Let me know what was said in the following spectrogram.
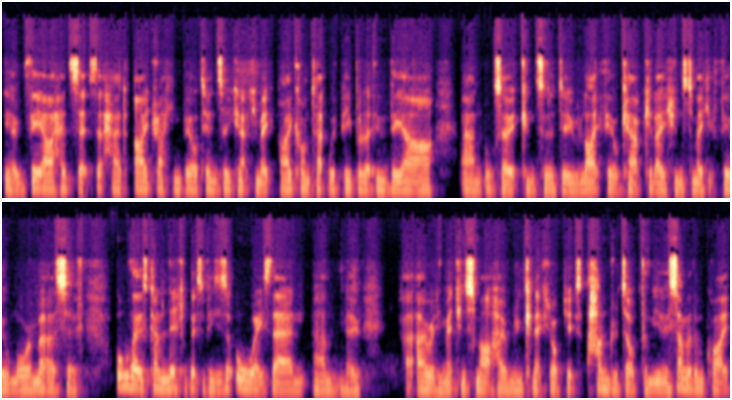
you know VR headsets that had eye tracking built in, so you can actually make eye contact with people in VR, and also it can sort of do light field calculations to make it feel more immersive. All those kind of little bits and pieces are always there, and um, you know. I already mentioned smart home and connected objects, hundreds of them. You know, some of them quite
